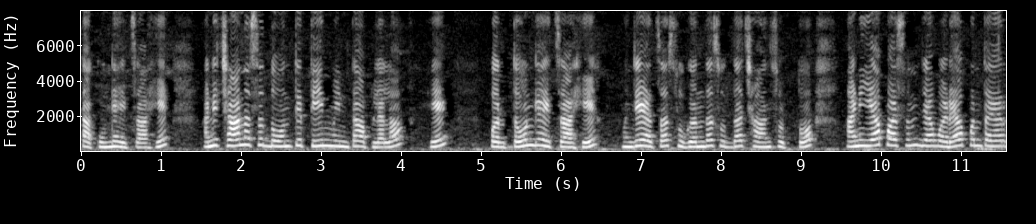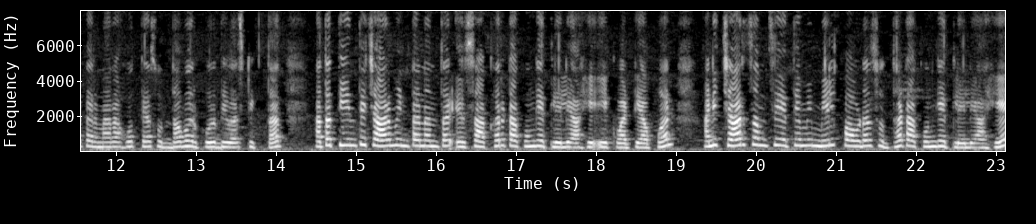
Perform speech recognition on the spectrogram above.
टाकून घ्यायचं आहे. आणि छान असं दोन ते तीन मिनटं आपल्याला हे परतवून घ्यायचं आहे. म्हणजे याचा सुगंध सुद्धा छान सुटतो. आणि यापासून ज्या वड्या आपण तयार करणार आहोत त्या सुद्धा भरपूर दिवस टिकतात. आता तीन ते चार मिनिटानंतर साखर टाकून घेतलेली आहे एक वाटी आपण. आणि चार चमचे येथे मी मिल्क पावडर सुद्धा टाकून घेतलेली आहे.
